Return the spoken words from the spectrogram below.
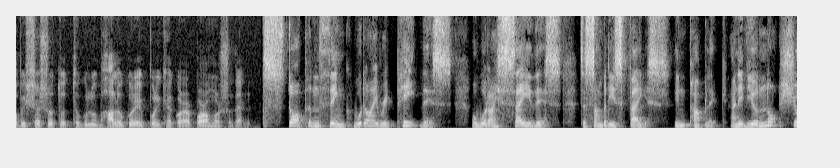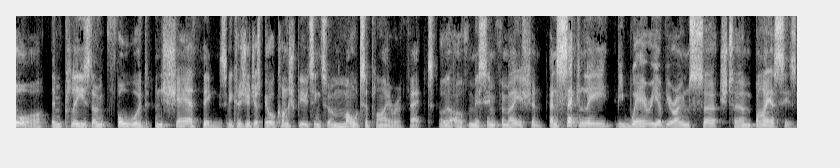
অবিশ্বাস্য তথ্যগুলো ভালো করে পরীক্ষা করার পরামর্শ দেন। stop and think would I repeat this or would I say this to somebody's face in public? And if you're not sure, then please don't forward and share things because you're just you're contributing to a multiplier effect of, of misinformation. And secondly, be wary of your own search term biases.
